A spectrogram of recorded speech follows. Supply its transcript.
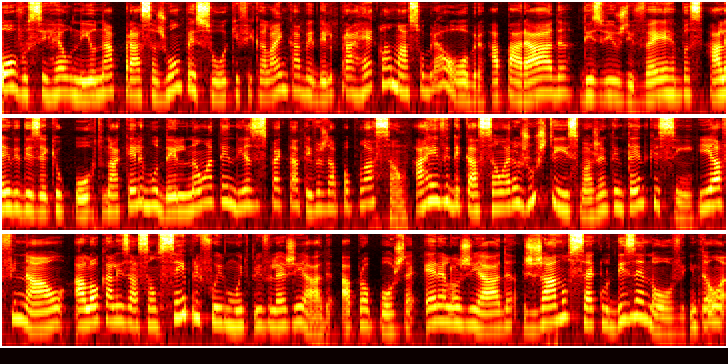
povo se reuniu na Praça João Pessoa, que fica lá em Cabedelo, para reclamar sobre a obra, a parada, desvios de verbas, além de dizer que o porto, naquele modelo, não atendia às expectativas da população. A reivindicação era justíssima, a gente entende que sim. E afinal, a localização sempre foi muito privilegiada. A proposta era elogiada já no século XIX. Então,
